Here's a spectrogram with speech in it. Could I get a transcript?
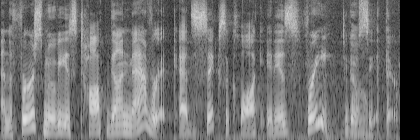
And the first movie is Top Gun Maverick at 6 o'clock. It is free to go wow. see it there.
